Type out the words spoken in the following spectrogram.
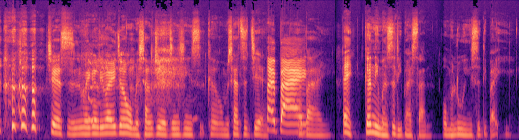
确实，每个礼拜一就是我们相聚的精心时刻。我们下次见，拜拜拜拜。哎、跟你们是礼拜三，我们录音是礼拜一。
